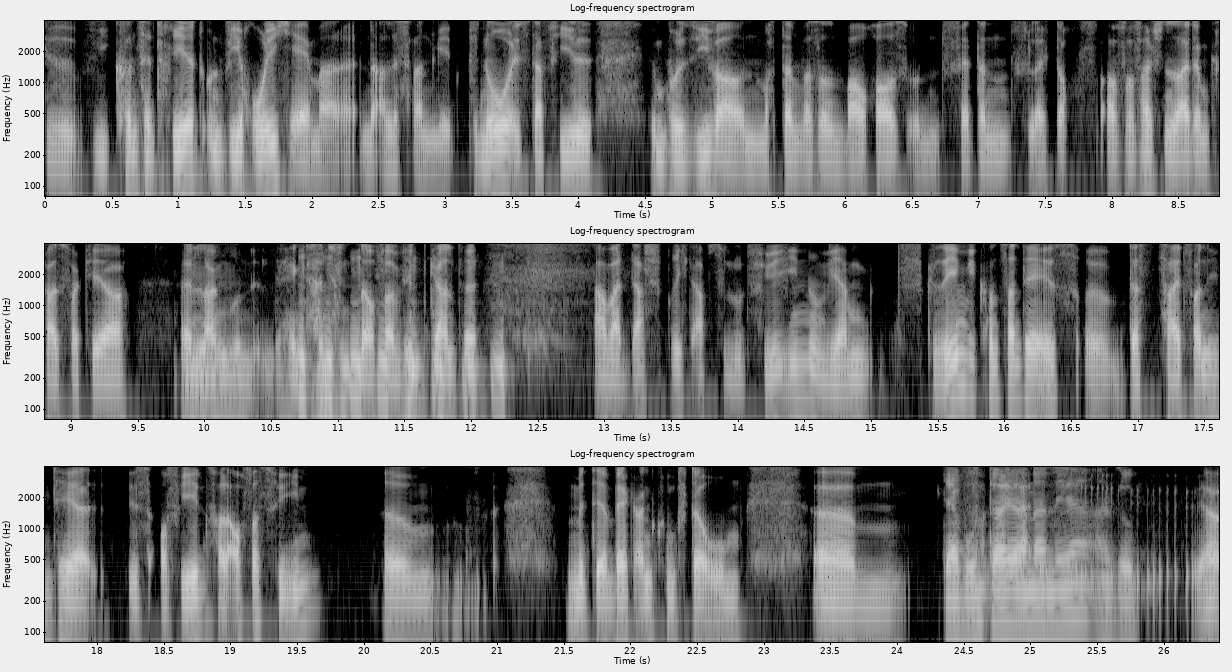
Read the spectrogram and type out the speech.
diese, wie konzentriert und wie ruhig er immer in alles rangeht. Pinot ist da viel impulsiver und macht dann was aus dem Bauch raus und fährt dann vielleicht doch auf der falschen Seite im Kreisverkehr entlang mhm. und hängt dann hinten auf der Windkante. Aber das spricht absolut für ihn und wir haben gesehen, wie konstant er ist. Äh, das Zeitfahren hinterher ist auf jeden Fall auch was für ihn ähm, mit der Bergankunft da oben. Ähm, der wohnt da ja in der Nähe, also ja,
